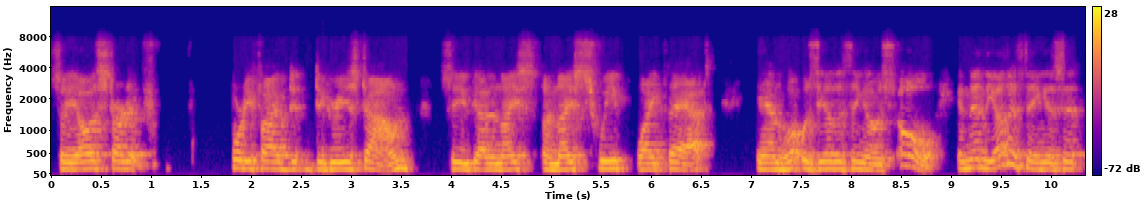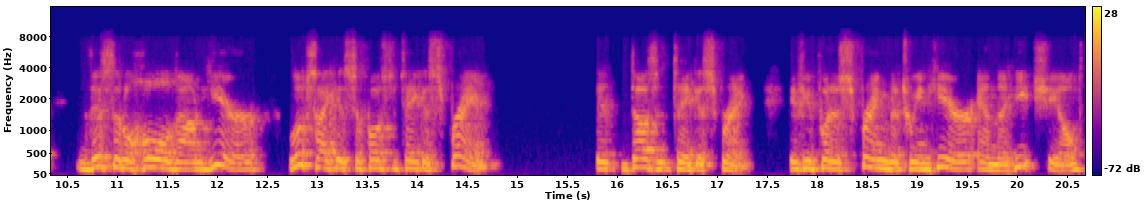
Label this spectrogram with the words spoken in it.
So you always start at 45 de- degrees down. So you've got a nice a nice sweep like that. And what was the other thing I was? Oh, and then the other thing is that this little hole down here looks like it's supposed to take a spring it doesn't take a spring. If you put a spring between here and the heat shield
